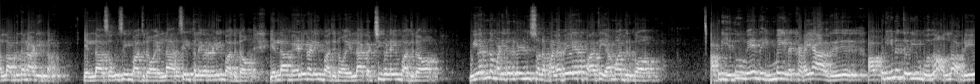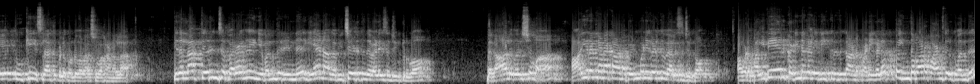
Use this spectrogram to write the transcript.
எல்லாம் அப்படிதான் நாடிதான். எல்லா சொகுசையும் பார்த்துட்டோம். எல்லா அரசியல் தலைவர்களையும் பார்த்துட்டோம். எல்லா மேடைகளையும் பார்த்துட்டோம். எல்லா கட்சிகளையும் பார்த்துட்டோம். உயர்ந்த மனிதர்கள்னு சொன்ன பல பேரை பார்த்து ஏமாந்துருக்கோம். அப்படி எதுவுமே இந்த இம்மையில கிடையாது அப்படின்னு தெரியும் போது அல்ல அப்படியே தூக்கி இஸ்லாத்துக்குள்ள கொண்டு வரா சுபஹானல்லா இதெல்லாம் தெரிஞ்ச பிறகு இங்க வந்து நின்று ஏன் நாங்க பிச்சை எடுத்து வேலை செஞ்சுட்டு இருக்கோம்? இந்த நாலு வருஷமா ஆயிரக்கணக்கான பெண்மணிகளுக்கு வேலை செஞ்சிருக்கோம் அவரோட பல்வேறு கடினங்களை நீக்கிறதுக்கான பணிகளை இப்ப இந்த வாரம் பாயத்திற்கு வந்து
